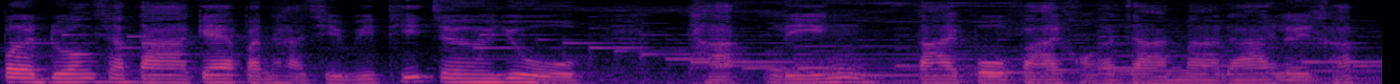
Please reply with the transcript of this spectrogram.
เปิดดวงชะตาแก้ปัญหาชีวิตที่เจออยู่ ทักลิงก์ใต้โปรไฟล์ของอาจารย์มาได้เลยครับ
